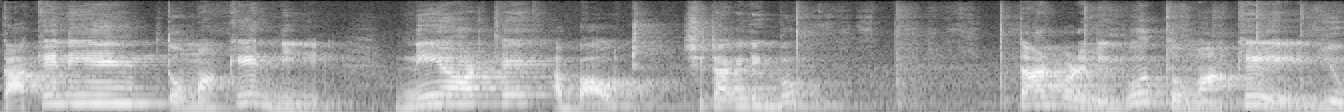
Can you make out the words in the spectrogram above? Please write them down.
কাকে নিয়ে? তোমাকে নিয়ে। নিয়ে অর্থে অ্যাবাউট সেটা আগে লিখব। তারপরে লিখব তোমাকে ইউ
